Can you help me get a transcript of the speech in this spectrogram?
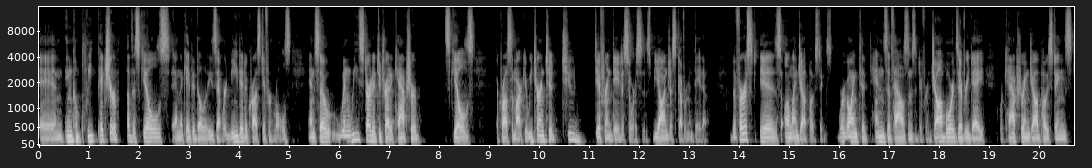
an incomplete picture of the skills and the capabilities that were needed across different roles. And so when we started to try to capture skills across the market, we turned to two different data sources beyond just government data. The first is online job postings. We're going to tens of thousands of different job boards every day. We're capturing job postings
